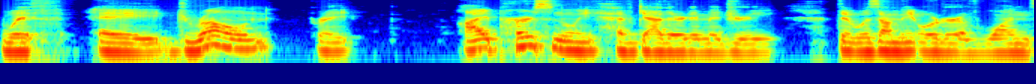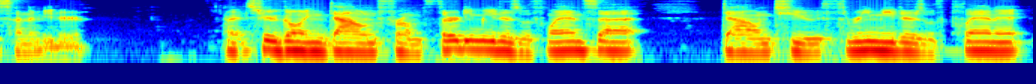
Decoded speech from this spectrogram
With a drone, right, I personally have gathered imagery that was on the order of one centimeter. Right, so you're going down from 30 meters with Landsat, down to three meters with Planet,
